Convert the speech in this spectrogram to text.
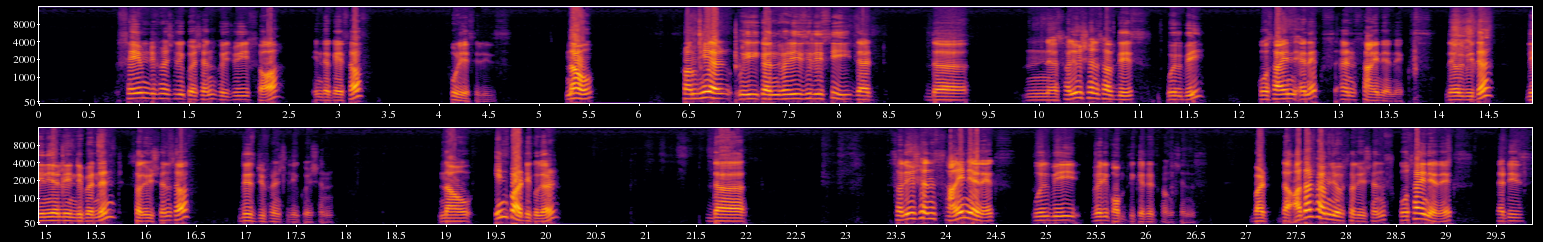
same differential equation which we saw in the case of Fourier series. Now, from here we can very easily see that the um, solutions of this will be cosine nx and sine nx. They will be the linearly independent solutions of this differential equation. Now, in particular the solution sin nx will be very complicated functions, but the other family of solutions cosine nx that is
